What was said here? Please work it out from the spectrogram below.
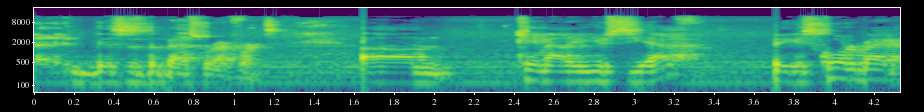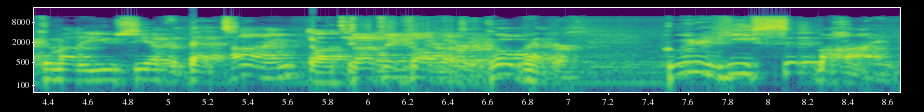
uh, this is the best reference. Um, came out of UCF, biggest quarterback to come out of UCF at that time. Daunte Daunte Culpepper. Culpepper. Who did he sit behind?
